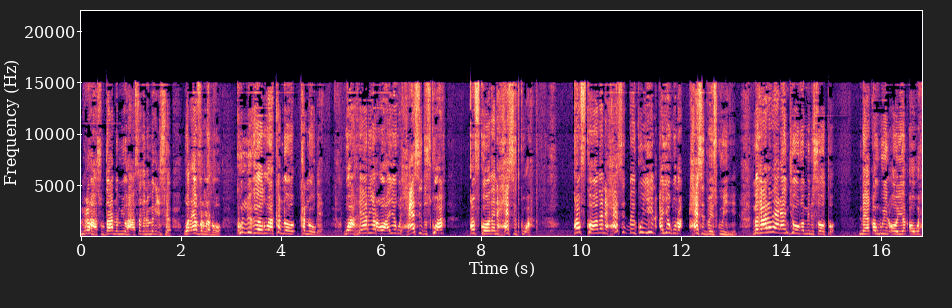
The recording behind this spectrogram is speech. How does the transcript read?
muxuu ahaa suldaanna miyuu asagana magaciisa whatever la dhaho. Kulligood waa ka noo ka noogeen waa reer yar oo ayagu xaasid isku ah qofkoodana xasid ku ah. Qofkoodana xasid bay ku yihiin ayaguna xasid bay isku yihiin. Magaaladan aan jooga minnesota meeqa wiil oo yar oo wax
